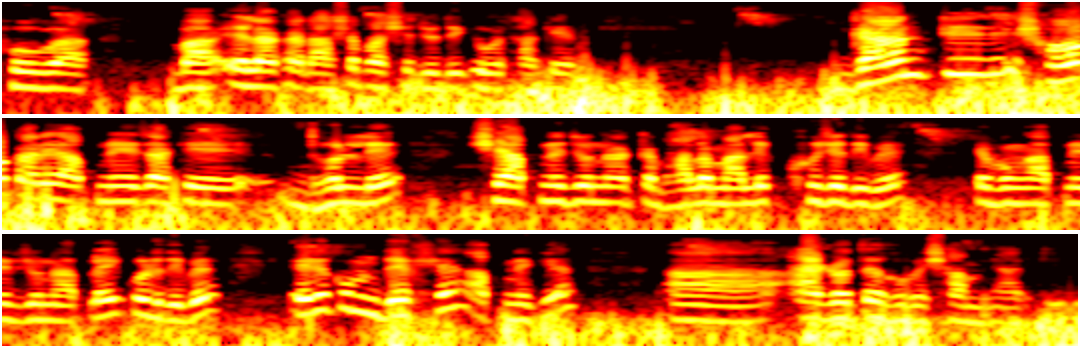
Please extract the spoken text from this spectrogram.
ফুবা বা এলাকার আশেপাশে যদি কেউ থাকে গ্যারান্টি সহকারে আপনি যাকে ধরলে সে আপনার জন্য একটা ভালো মালিক খুঁজে দিবে এবং আপনার জন্য অ্যাপ্লাই করে দিবে। এরকম দেখে আপনাকে আহ, এগোতে হবে সামনে আর কি।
